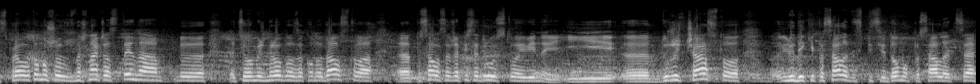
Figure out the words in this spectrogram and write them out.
Справа в тому, що значна частина е, цього міжнародного законодавства е, писалася вже після Другої світової війни, і е, дуже часто люди, які писали, десь підсвідомо писали це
